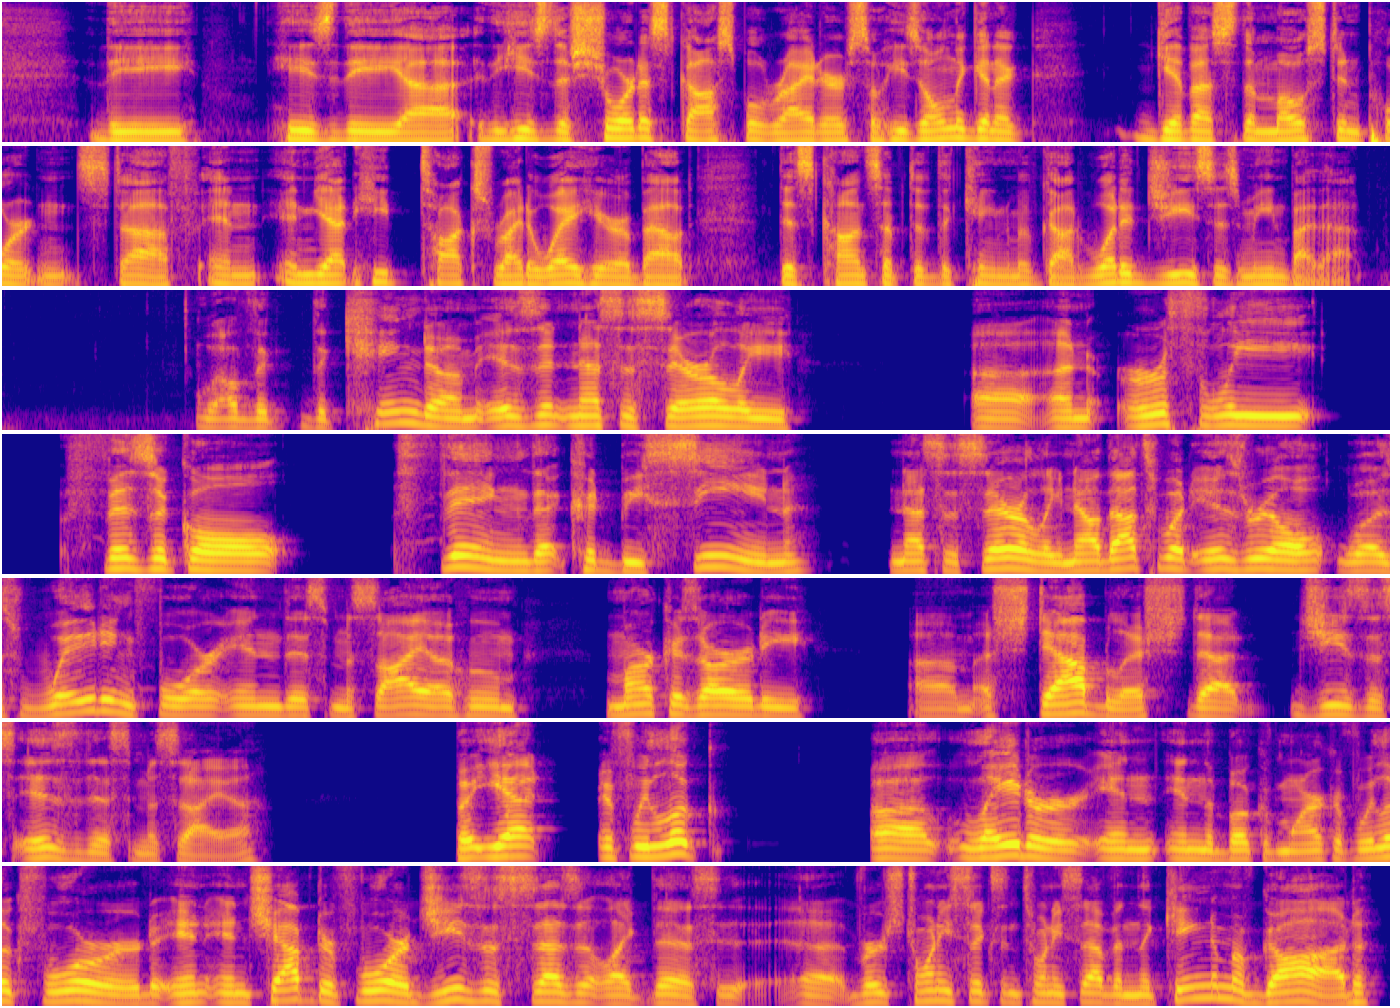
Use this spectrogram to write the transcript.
the he's the uh, he's the shortest gospel writer, so he's only going to give us the most important stuff, and and yet he talks right away here about this concept of the kingdom of God. What did Jesus mean by that? Well, the the kingdom isn't necessarily uh, an earthly, physical thing that could be seen necessarily. Now, that's what Israel was waiting for in this Messiah, whom Mark has already um, established that Jesus is this Messiah. But yet, if we look uh, later in in the book of Mark, if we look forward in in chapter four, Jesus says it like this, uh, verse twenty six and twenty seven: "The kingdom of God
